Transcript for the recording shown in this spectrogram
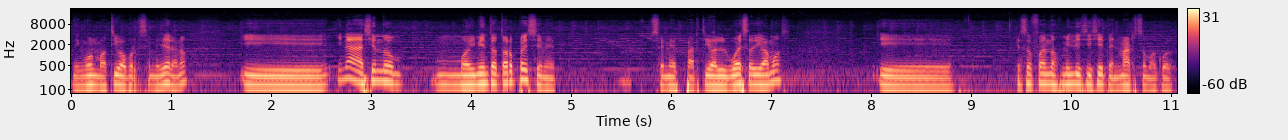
ningún motivo porque se me diera, ¿no? Y, y nada, haciendo un movimiento torpe se me, se me partió el hueso, digamos. Y eso fue en 2017, en marzo, me acuerdo.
